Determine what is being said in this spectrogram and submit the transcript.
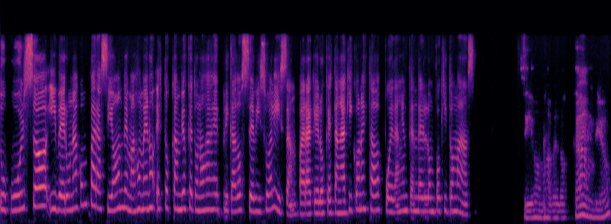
tu curso y ver una comparación de más o menos estos cambios que tú nos has explicado se visualizan para que los que están aquí conectados puedan entenderlo un poquito más. Sí, vamos a ver los cambios.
